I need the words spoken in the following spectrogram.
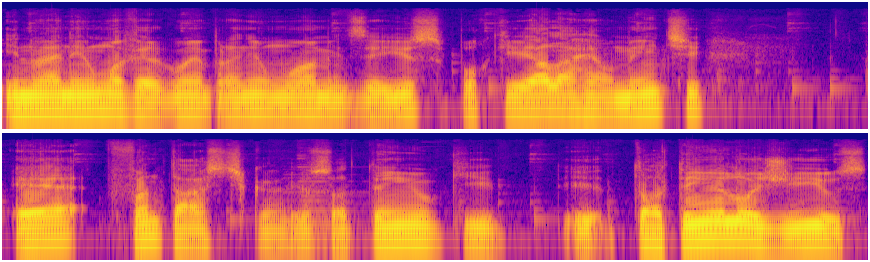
e não é nenhuma vergonha para nenhum homem dizer isso, porque ela realmente é fantástica. Eu só tenho que só tenho elogios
